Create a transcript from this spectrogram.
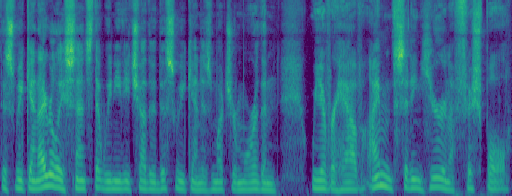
this weekend. I really sense that we need each other this weekend as much or more than we ever have. I'm sitting here in a fishbowl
